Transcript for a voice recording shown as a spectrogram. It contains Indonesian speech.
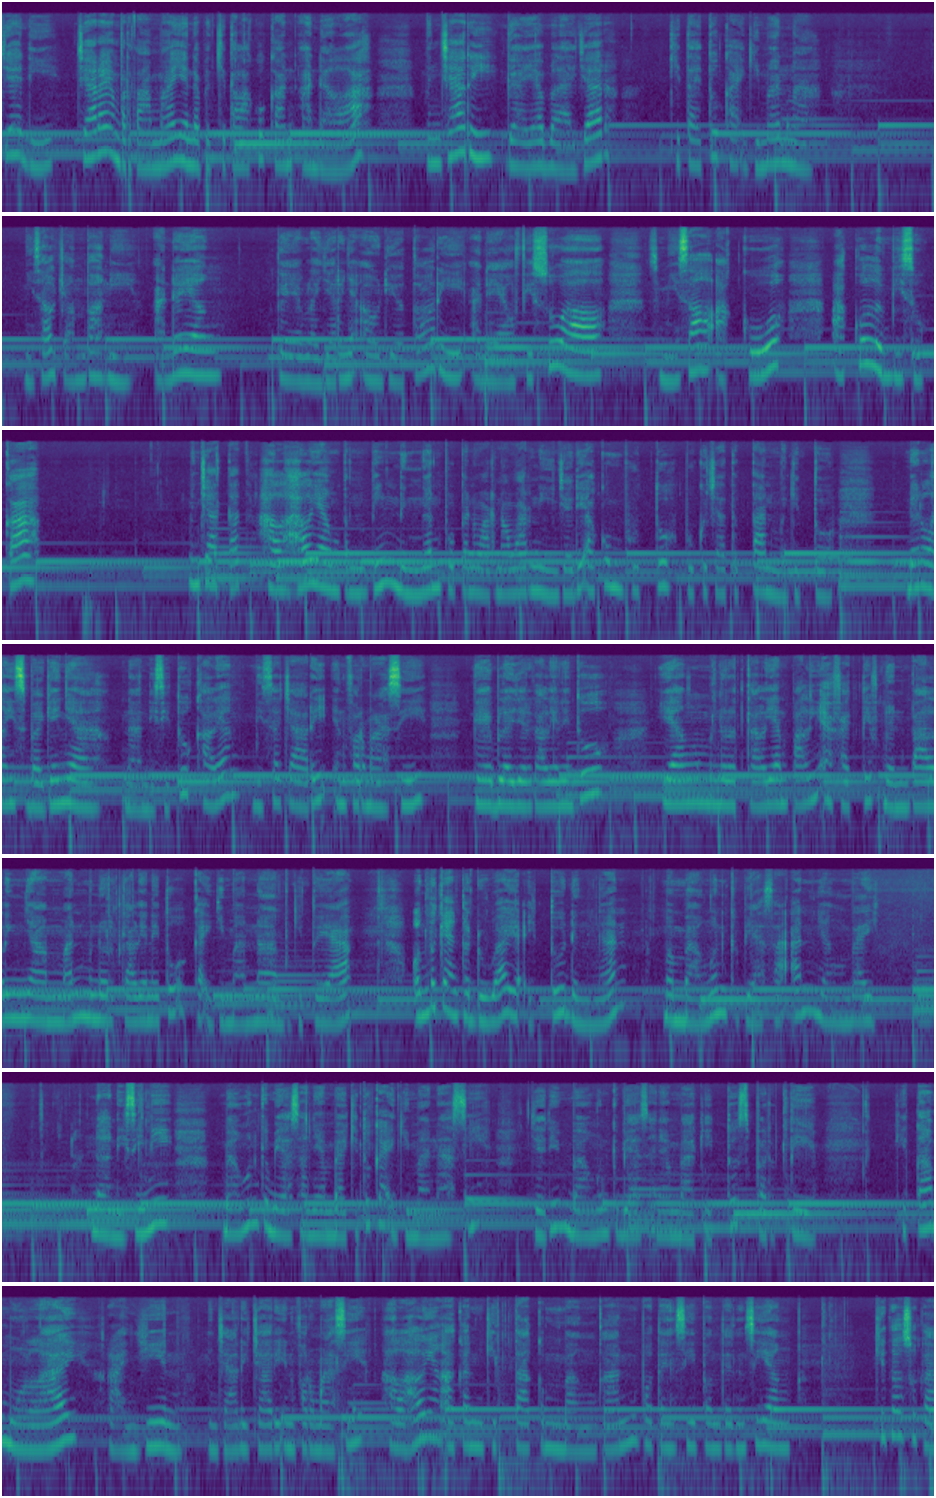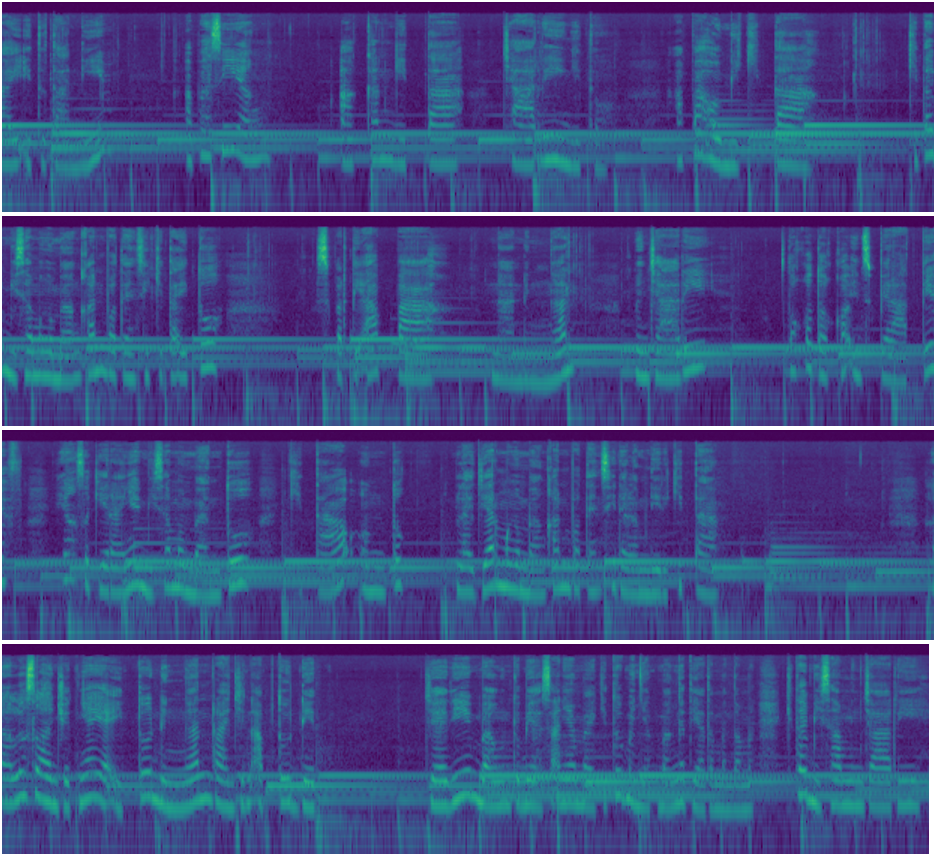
Jadi, cara yang pertama yang dapat kita lakukan adalah mencari gaya belajar kita itu kayak gimana. Misal contoh nih, ada yang gaya belajarnya auditory, ada yang visual. Semisal aku, aku lebih suka mencatat hal-hal yang penting dengan pulpen warna-warni. Jadi aku butuh buku catatan begitu dan lain sebagainya. Nah, di situ kalian bisa cari informasi gaya belajar kalian itu yang menurut kalian paling efektif dan paling nyaman menurut kalian itu kayak gimana begitu ya. Untuk yang kedua yaitu dengan membangun kebiasaan yang baik. Nah, di sini bangun kebiasaan yang baik itu kayak gimana sih? Jadi, bangun kebiasaan yang baik itu seperti kita mulai rajin mencari-cari informasi hal-hal yang akan kita kembangkan potensi-potensi yang kita sukai itu tadi. Apa sih yang akan kita cari gitu? Apa hobi kita? Kita bisa mengembangkan potensi kita itu seperti apa? Nah dengan mencari tokoh-tokoh inspiratif yang sekiranya bisa membantu kita untuk belajar mengembangkan potensi dalam diri kita. Lalu selanjutnya yaitu dengan rajin up to date. Jadi bangun kebiasaan yang baik itu banyak banget ya teman-teman. Kita bisa mencari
